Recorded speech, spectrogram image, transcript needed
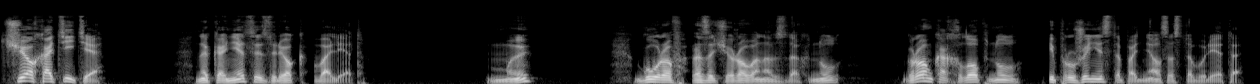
«Чё хотите?» Наконец изрек Валет. «Мы?» Гуров разочарованно вздохнул, громко хлопнул и пружинисто поднялся с табурета.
